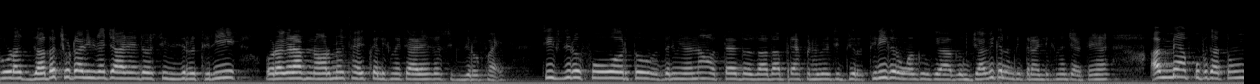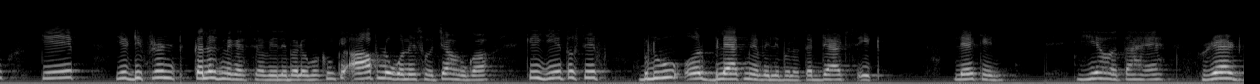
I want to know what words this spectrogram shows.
थोड़ा ज़्यादा छोटा लिखना चाह रहे हैं तो सिक्स ज़ीरो थ्री, और अगर आप नॉर्मल साइज़ का लिखना चाह रहे हैं तो six zero five. Six zero four तो दरमियाना होता है तो ज़्यादा प्रेफरेबल सिक्स ज़ीरो थ्री करूँगा क्योंकि आप लोग जावी कलम की तरह लिखना चाहते हैं। अब मैं आपको बताता हूँ कि ये डिफरेंट कलर्स में कैसे अवेलेबल होगा, क्योंकि आप लोगों ने सोचा होगा कि ये तो सिर्फ़ ब्लू और ब्लैक में अवेलेबल होता है डेट्स इट लेकिन ये होता है red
